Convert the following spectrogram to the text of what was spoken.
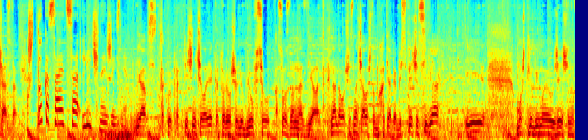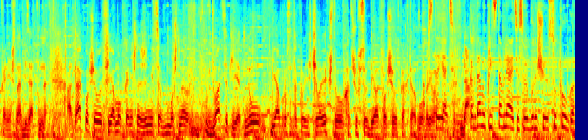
часто. Что касается личной жизни. Я такой практичный человек, который очень люблю все осознанно сделать. Надо очень сначала, чтобы хотя бы обеспечить себя и, может, любимую женщину, конечно, обязательно. А так, вообще, вот я мог, конечно, жениться, можно, в 20 лет. Ну, я просто такой человек, что хочу все делать вообще вот как-то вовремя. Обстоятельно. Да. Когда вы представляете свою будущую супругу,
